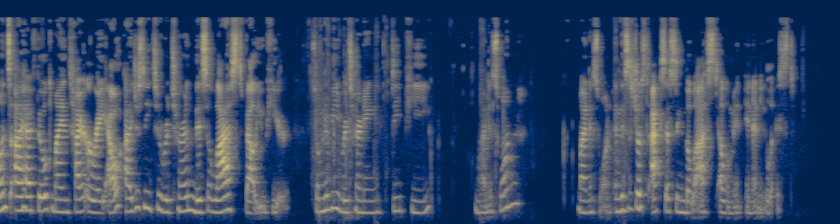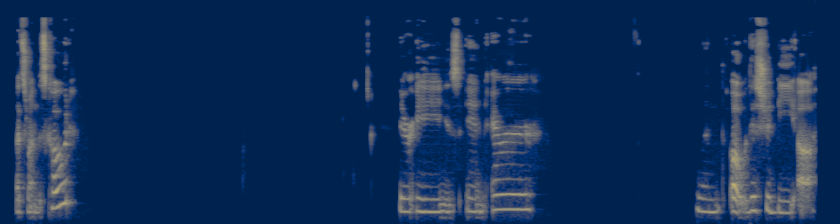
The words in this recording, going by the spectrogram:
once I have filled my entire array out, I just need to return this last value here. So I'm going to be returning dp minus 1 minus 1. And this is just accessing the last element in any list. Let's run this code. There is an error. Oh, this should be a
